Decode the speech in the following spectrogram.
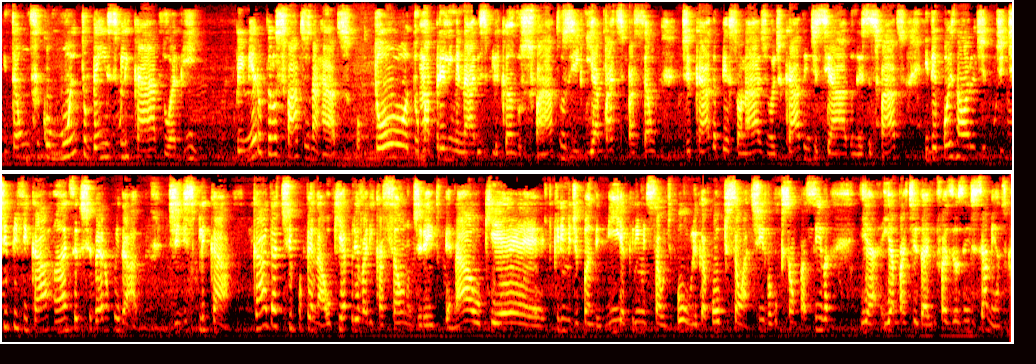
Então, ficou muito bem explicado ali primeiro pelos fatos narrados, toda uma preliminar explicando os fatos e, e, a participação de cada personagem ou de cada indiciado nesses fatos, e depois, na hora de, de tipificar, antes eles tiveram cuidado de explicar cada tipo penal, o que é prevaricação no direito penal, o que é crime de pandemia, crime de saúde pública, corrupção ativa, corrupção passiva, e a, e a partir daí fazer os indiciamentos.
